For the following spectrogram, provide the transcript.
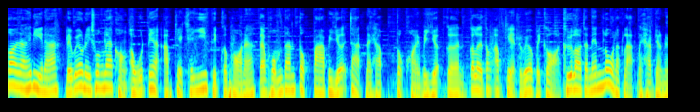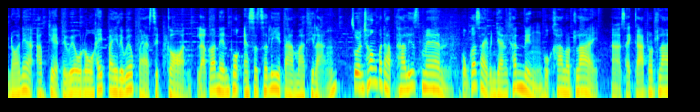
ก็จะให้ดีนะเลเวลในช่วงแรกของอาวุธเนี่ยอัปเกรดแค่ 20 ก็พอนะ แต่ผมดันตกปลาไปเยอะจัดนะครับตกหอยไปเยอะเกิน ก็เลยต้องอัปเกรดเลเวลไปก่อน คือเราจะเน้นโล่หลักๆนะครับอย่างน้อยๆเนี่ยอัปเกรดเลเวลโล่ให้ไปเลเวล 80 ก่อน แล้วก็เน้นพวกแอ c เซสซอรี่ตามมาทีหลัง ส่วนช่องประดับทาริสแมนผมก็ใส่เป็นยันขั้นหนึ่งบวกค่าลดไล่อ่าใส่การ์ดลดไล่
